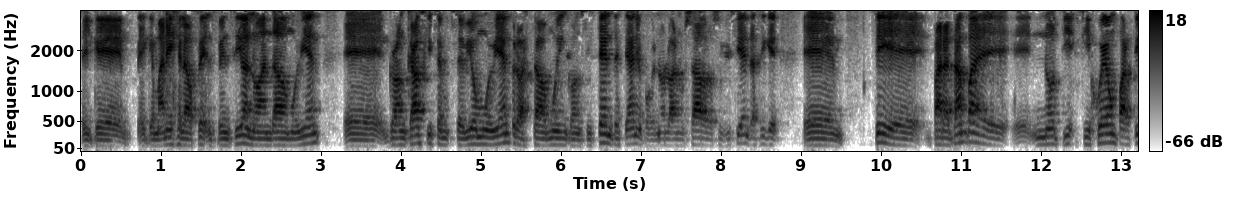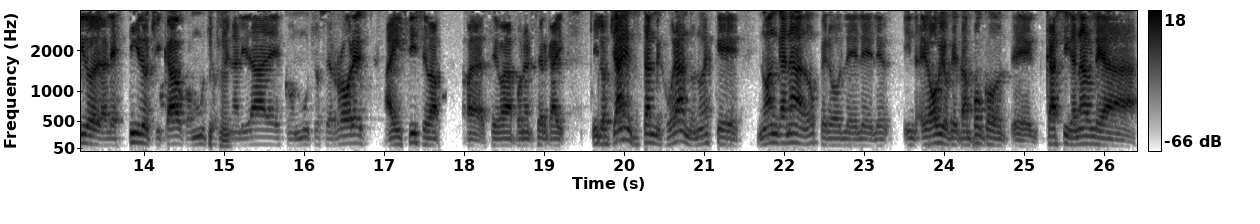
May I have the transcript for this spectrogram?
el que, el que maneje la ofe- ofensiva, no ha andado muy bien. Eh, Gronkowski se, se vio muy bien, pero ha estado muy inconsistente este año porque no lo han usado lo suficiente. Así que eh, sí, eh, para Tampa, no si juega un partido al estilo Chicago con muchas penalidades, con muchos errores, ahí sí se va, a- se va a poner cerca ahí. Y los Giants están mejorando, no es que no han ganado, pero le, le- le- y es obvio que tampoco casi ganarle a,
